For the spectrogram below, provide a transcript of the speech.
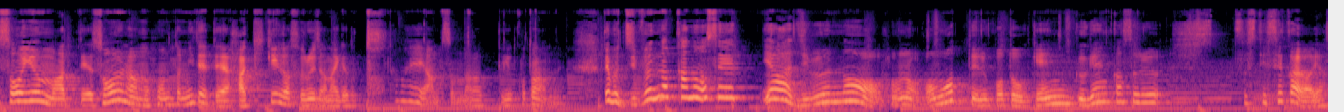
そういうのもあってそういうのはもう本当見てて吐き気がするじゃないけどどうでもええやんそんなのっていうことなのね。でも自分の可能性や自分のその思ってることを具現化するそして世界は優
